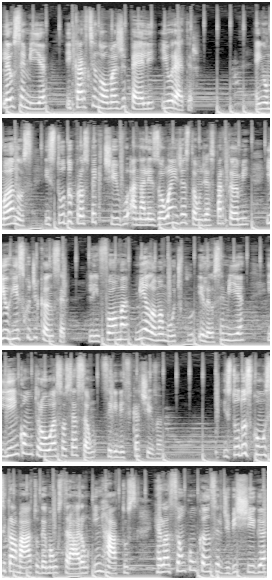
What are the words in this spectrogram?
leucemia e carcinomas de pele e uréter. Em humanos, estudo prospectivo analisou a ingestão de aspartame e o risco de câncer, linfoma, mieloma múltiplo e leucemia e encontrou associação significativa. Estudos com o ciclamato demonstraram em ratos relação com câncer de bexiga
